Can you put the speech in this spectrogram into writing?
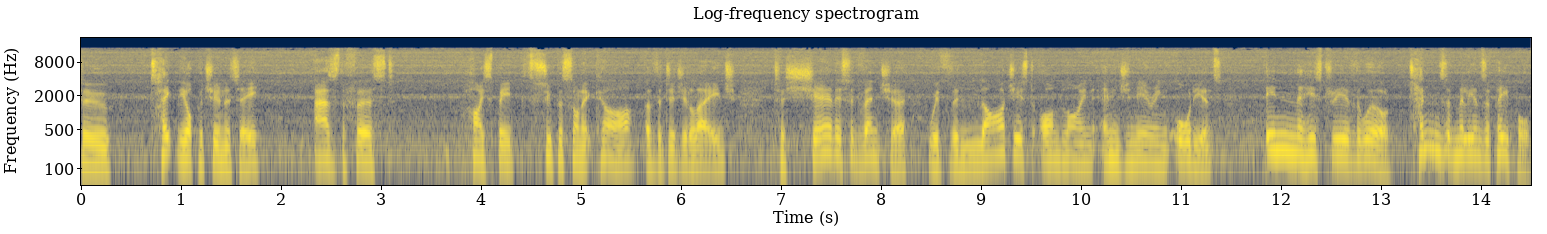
to take the opportunity as the first high speed supersonic car of the digital age to share this adventure with the largest online engineering audience in the history of the world. Tens of millions of people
